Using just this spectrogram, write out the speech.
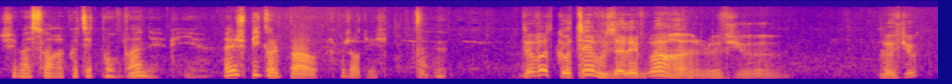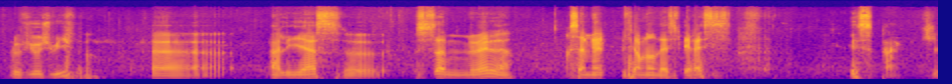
je vais m'asseoir à côté de Bonbonne et puis. euh, ouais, je picole pas euh, aujourd'hui. De votre côté, vous allez voir euh, le vieux, le vieux, le vieux juif, euh, alias euh, Samuel, Samuel Fernandez Pérez, et enfin, qui,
